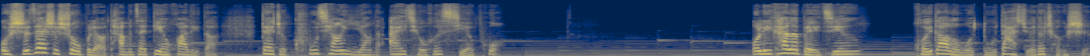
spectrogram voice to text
我实在是受不了他们在电话里的带着哭腔一样的哀求和胁迫。我离开了北京，回到了我读大学的城市，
